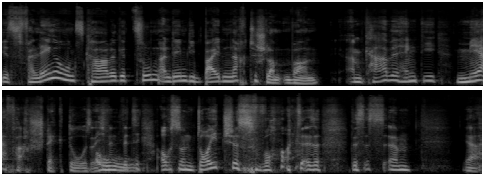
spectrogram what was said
das Verlängerungskabel gezogen, an dem die beiden Nachttischlampen waren. Am Kabel hängt die Mehrfachsteckdose. Ich Oh. finde witzig, auch so ein deutsches Wort. Also, das ist, ähm, ja.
